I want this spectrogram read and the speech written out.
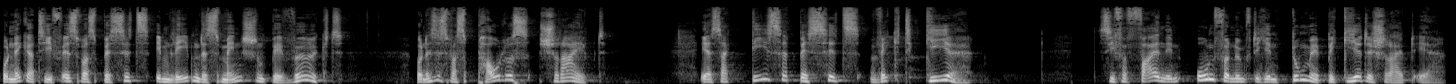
Und negativ ist, was Besitz im Leben des Menschen bewirkt. Und es ist, was Paulus schreibt. Er sagt, dieser Besitz weckt Gier. Sie verfallen in unvernünftige, in dumme Begierde, schreibt er.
